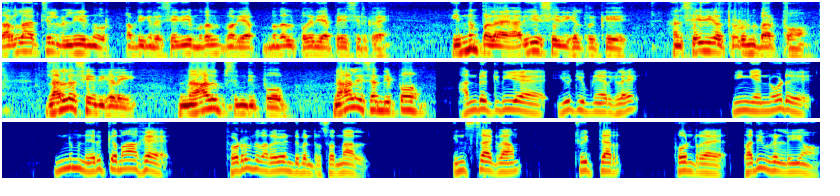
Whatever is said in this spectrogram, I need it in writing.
வரலாற்றில் வில்லியனூர் அப்படிங்கிற செய்தியை முதல் முறையாக முதல் பகுதியாக பேசியிருக்கிறேன். இன்னும் பல அரிய செய்திகள் இருக்குது அந்த செய்திகளை தொடர்ந்து பார்ப்போம். நல்ல செய்திகளை நாளும் சிந்திப்போம். நாளை சந்திப்போம். அன்பிற்கினிய யூடியூப் நேயர்களே நீங்கள் என்னோடு இன்னும் நெருக்கமாக தொடர்ந்து வர வேண்டும் என்று சொன்னால் இன்ஸ்டாகிராம் ட்விட்டர் போன்ற பதிவுகள்லையும்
